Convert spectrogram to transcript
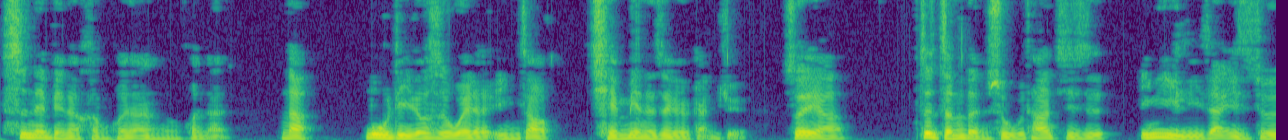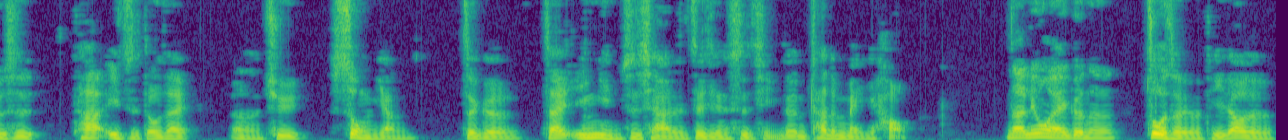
室内变得很昏暗，很昏暗。那目的都是为了营造前面的这个感觉。所以啊，这整本书它其实阴翳礼赞，意思就是它一直都在呃去颂扬这个在阴影之下的这件事情的它的美好。那另外一个呢，作者有提到的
